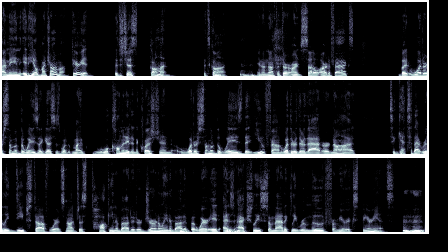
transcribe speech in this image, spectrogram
I mean, it healed my trauma, period. It's just gone it's gone. Mm-hmm. You know, not that there aren't subtle artifacts, but what are some of the ways, I guess, is what my will culminate in a question. What are some of the ways that you've found, whether they're that or not, to get to that really deep stuff where it's not just talking about it or journaling about mm-hmm. it, but where it is mm-hmm. actually somatically removed from your experience? Mm-hmm.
